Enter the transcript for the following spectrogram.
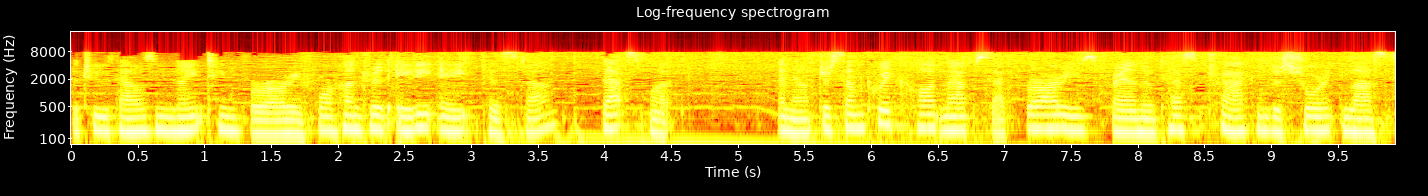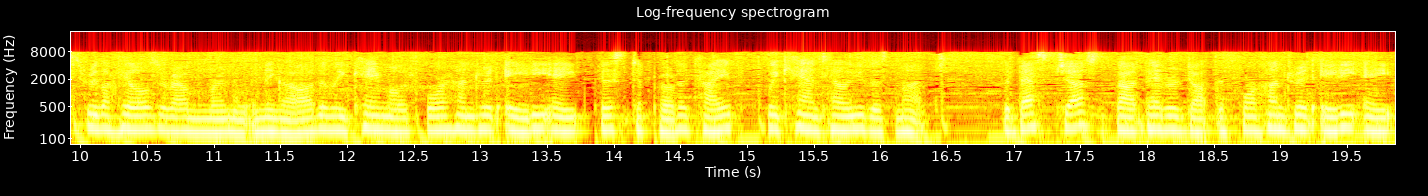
The 2019 Ferrari 488 Pista, that's what. And after some quick hot laps at Ferrari's Fiorano test track and a short blast through the hills around Maranello in the gaudily K-Mode 488 Pista prototype, we can tell you this much. The best just got better. The 488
